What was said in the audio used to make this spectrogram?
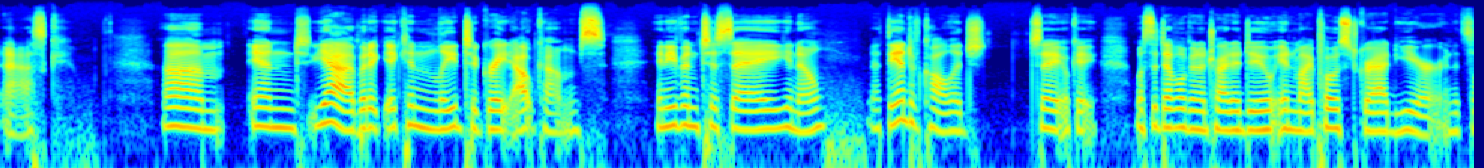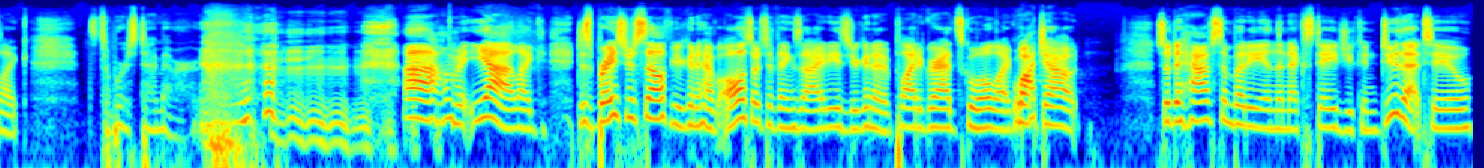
ask. Um, and yeah, but it, it can lead to great outcomes. And even to say, you know, at the end of college, say, okay, what's the devil going to try to do in my post grad year? And it's like, it's the worst time ever. um, yeah, like just brace yourself. You're going to have all sorts of anxieties. You're going to apply to grad school. Like, watch out. So to have somebody in the next stage you can do that to,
